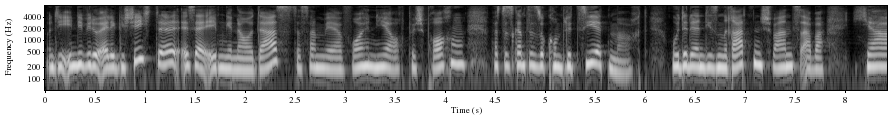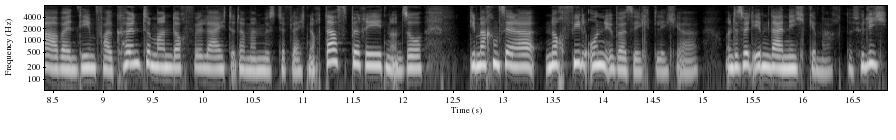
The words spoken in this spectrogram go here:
Und die individuelle Geschichte ist ja eben genau das, das haben wir ja vorhin hier auch besprochen, was das Ganze so kompliziert macht. Wo du dann diesen Rattenschwanz, aber ja, aber in dem Fall könnte man doch vielleicht oder man müsste vielleicht noch das bereden und so. Die machen es ja noch viel unübersichtlicher. Und das wird eben da nicht gemacht. Natürlich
